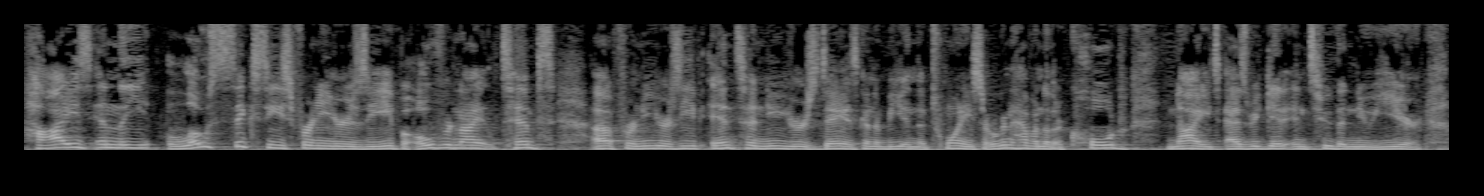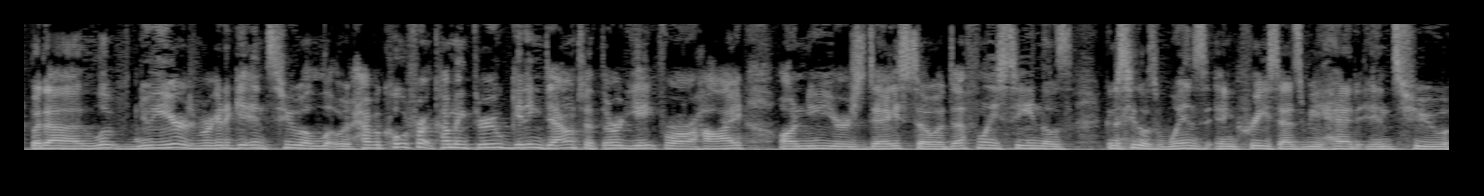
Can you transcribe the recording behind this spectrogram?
Highs in the low 60s for New Year's Eve, but overnight temps uh, for New Year's Eve into New Year's Day is going to be in the 20s. So we're going to have another cold night as we get into the new year. But uh, New Year's, we're going to get into a, have a cold front coming through, getting down to 38 for our high on New Year's Day. So uh, definitely seeing those, going to see those winds increase as we head into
